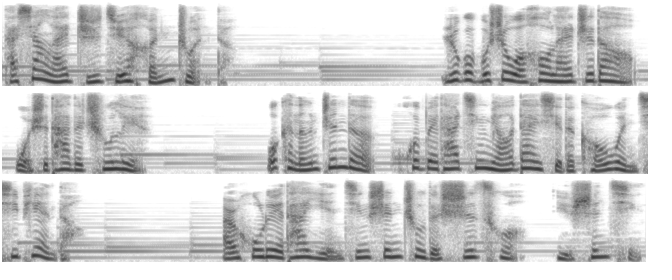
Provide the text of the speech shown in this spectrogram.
他向来直觉很准的。如果不是我后来知道我是他的初恋，我可能真的会被他轻描淡写的口吻欺骗到，而忽略他眼睛深处的失措与深情。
